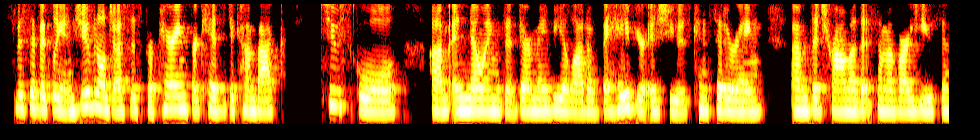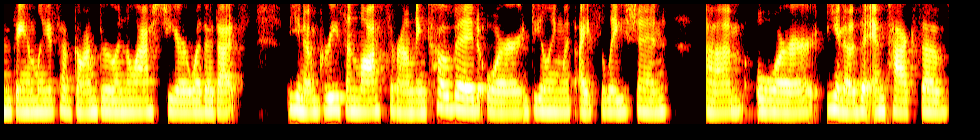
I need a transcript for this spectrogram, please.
specifically in juvenile justice preparing for kids to come back to school um, and knowing that there may be a lot of behavior issues considering um, the trauma that some of our youth and families have gone through in the last year whether that's you know grief and loss surrounding covid or dealing with isolation um, or you know the impacts of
